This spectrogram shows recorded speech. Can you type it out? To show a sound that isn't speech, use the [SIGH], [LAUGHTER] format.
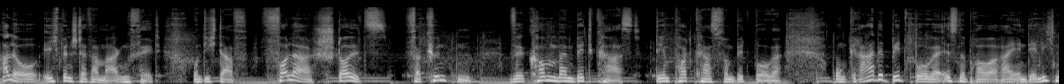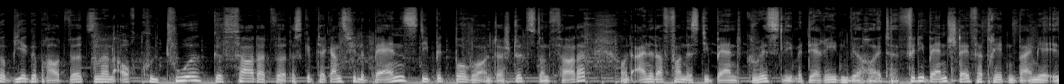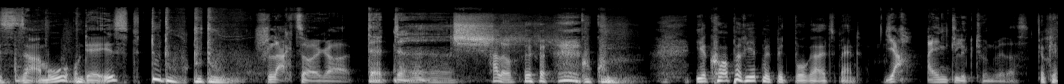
Hallo, ich bin Stefan Magenfeld und ich darf voller Stolz verkünden, willkommen beim Bitcast, dem Podcast von Bitburger. Und gerade Bitburger ist eine Brauerei, in der nicht nur Bier gebraut wird, sondern auch Kultur gefördert wird. Es gibt ja ganz viele Bands, die Bitburger unterstützt und fördert und eine davon ist die Band Grizzly, mit der reden wir heute. Für die Band stellvertretend bei mir ist Samu und er ist du du du du Schlagzeuger. Da, da. Hallo. [LAUGHS] Ihr kooperiert mit Bitburger als Band. Ja, ein Glück tun wir das. Okay.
